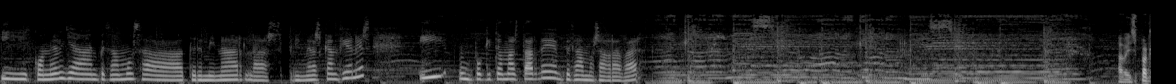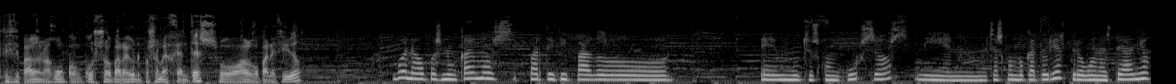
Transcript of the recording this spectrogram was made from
y con él ya empezamos a terminar las primeras canciones y un poquito más tarde empezamos a grabar. ¿Habéis participado en algún concurso para grupos emergentes o algo parecido? Bueno, pues nunca hemos participado en muchos concursos ni en muchas convocatorias, pero bueno, este año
